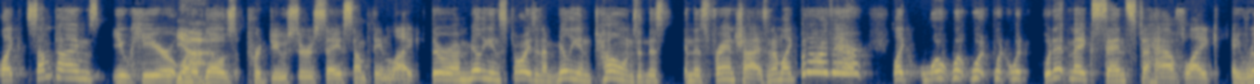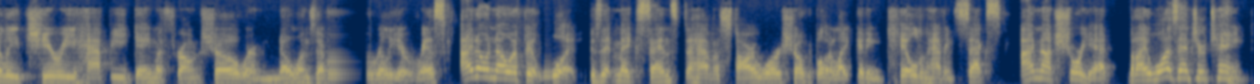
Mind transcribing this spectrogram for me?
Like sometimes you hear one of those producers say something like, "There are a million stories and a million tones in this in this franchise," and I'm like, "But are there? Like, would would would, would, would it make sense to have like a really cheery, happy Game of Thrones show where no one's ever really at risk? I don't know if it would. Does it make sense to have a Star Wars show people are like getting killed and having sex? I'm not sure yet, but I was entertained.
